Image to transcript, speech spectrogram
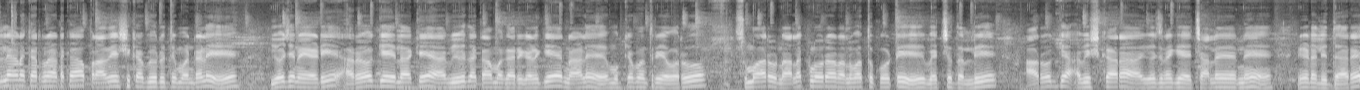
ಕಲ್ಯಾಣ ಕರ್ನಾಟಕ ಪ್ರಾದೇಶಿಕ ಅಭಿವೃದ್ಧಿ ಮಂಡಳಿ ಯೋಜನೆಯಡಿ ಆರೋಗ್ಯ ಇಲಾಖೆಯ ವಿವಿಧ ಕಾಮಗಾರಿಗಳಿಗೆ ನಾಳೆ ಮುಖ್ಯಮಂತ್ರಿಯವರು ಸುಮಾರು ನಾಲ್ಕುನೂರ ನಲವತ್ತು ಕೋಟಿ ವೆಚ್ಚದಲ್ಲಿ ಆರೋಗ್ಯ ಆವಿಷ್ಕಾರ ಯೋಜನೆಗೆ ಚಾಲನೆ ನೀಡಲಿದ್ದಾರೆ.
